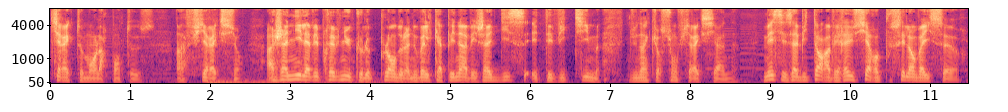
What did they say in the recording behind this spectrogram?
directement l'arpenteuse. Un Phyrexian. Ajani l'avait prévenu que le plan de la nouvelle Capena avait jadis été victime d'une incursion phyrexiane. Mais ses habitants avaient réussi à repousser l'envahisseur.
